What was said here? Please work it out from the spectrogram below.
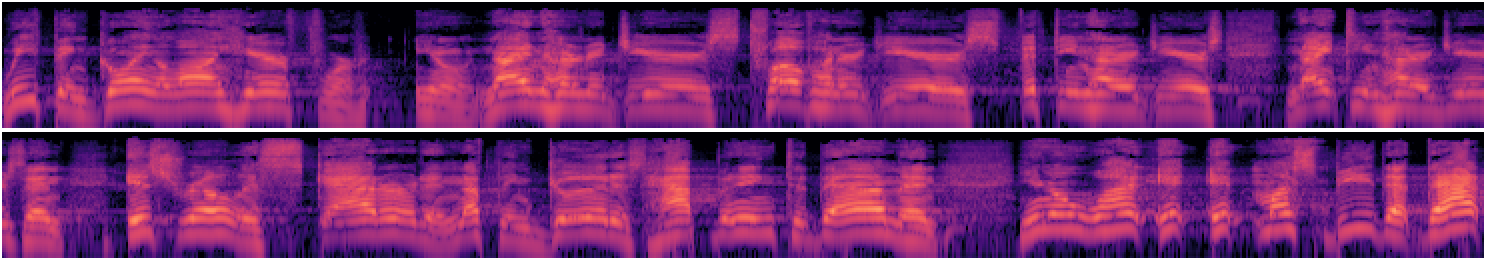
we've been going along here for you know 900 years 1200 years 1500 years 1900 years and israel is scattered and nothing good is happening to them. And you know what? It, it must be that that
